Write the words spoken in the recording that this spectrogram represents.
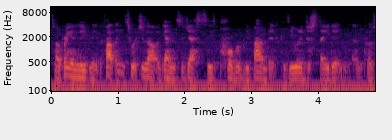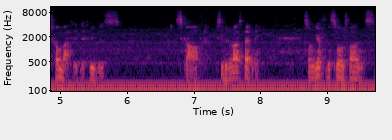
So I bring in Leavanny. The fact that he switches out again suggests he's probably banded because he would have just stayed in and close combated if he was scarfed because he would have outsped me. So I'll go for the Swords Dance,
